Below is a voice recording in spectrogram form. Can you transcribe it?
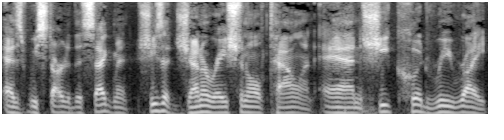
as we started this segment, she's a generational talent and she could rewrite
